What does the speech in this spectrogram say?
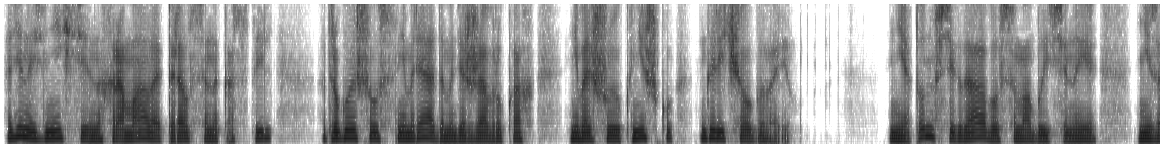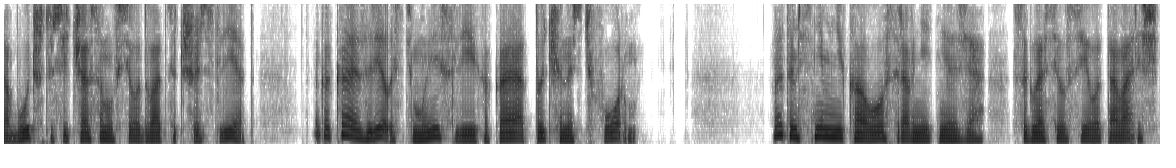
Один из них сильно хромал и опирался на костыль, а другой шел с ним рядом и, держа в руках небольшую книжку, горячо говорил. Нет, он всегда был самобытен, и не забудь, что сейчас ему всего 26 лет — какая зрелость мысли и какая отточенность формы. В этом с ним никого сравнить нельзя, согласился его товарищ,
